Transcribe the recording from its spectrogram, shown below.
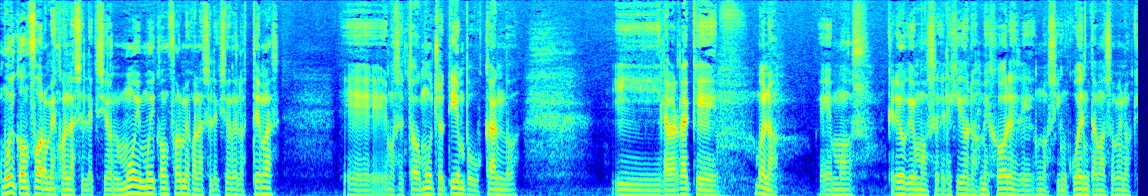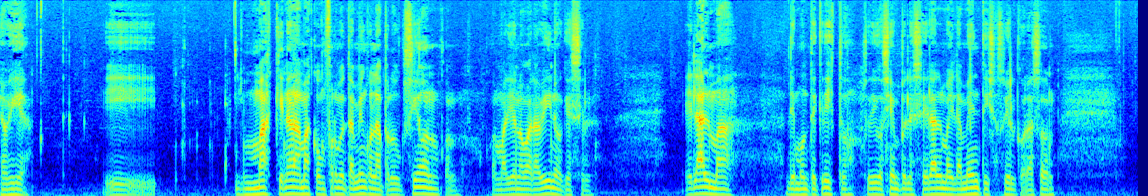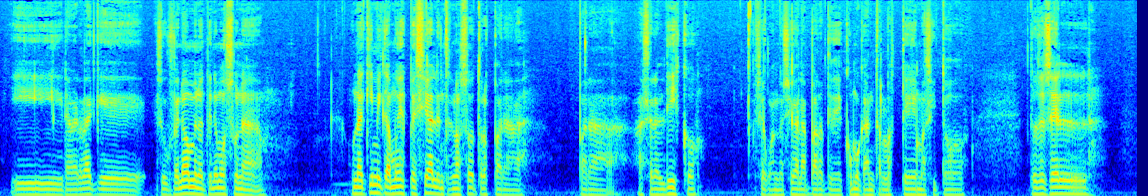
muy conformes con la selección, muy, muy conformes con la selección de los temas. Eh, hemos estado mucho tiempo buscando y la verdad que, bueno, hemos, creo que hemos elegido los mejores de unos 50 más o menos que había. Y, más que nada más conforme también con la producción, con, Mariano Barabino, que es el, el alma de Montecristo. Yo digo siempre, es el alma y la mente y yo soy el corazón. Y la verdad que es un fenómeno, tenemos una, una química muy especial entre nosotros para, para hacer el disco. O sea, cuando llega la parte de cómo cantar los temas y todo. Entonces él,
